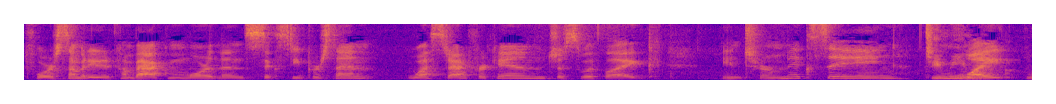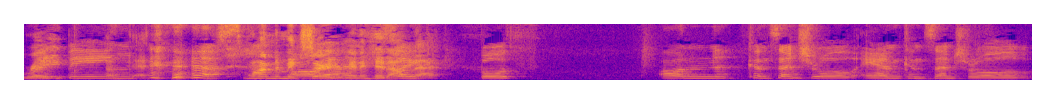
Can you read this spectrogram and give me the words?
for somebody to come back more than sixty percent West African, just with like intermixing, Do you mean white rape? raping. Okay. Just wanted to make sure you're gonna hit just, on like, that. Both unconsensual and consensual,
